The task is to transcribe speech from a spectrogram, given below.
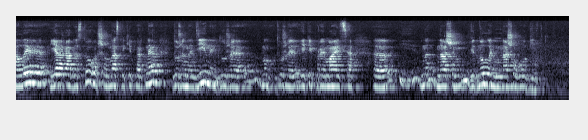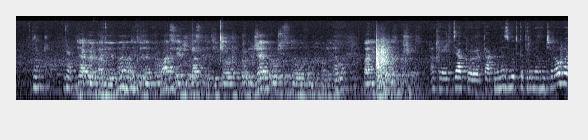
Але я рада з того, що у нас такий партнер дуже надійний, дуже, ну, дуже, який переймається е, нашим відновленням нашого об'єкту. Так, Дякую. Дякую, пані Людмила, за інформацію. Будь ласка, тоді про, про бюджет, про участь Світового фонду пам'яток. Пані Катерина, запрошую. вас. Окей, дякую. Так, мене звуть Катерина Гончарова.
